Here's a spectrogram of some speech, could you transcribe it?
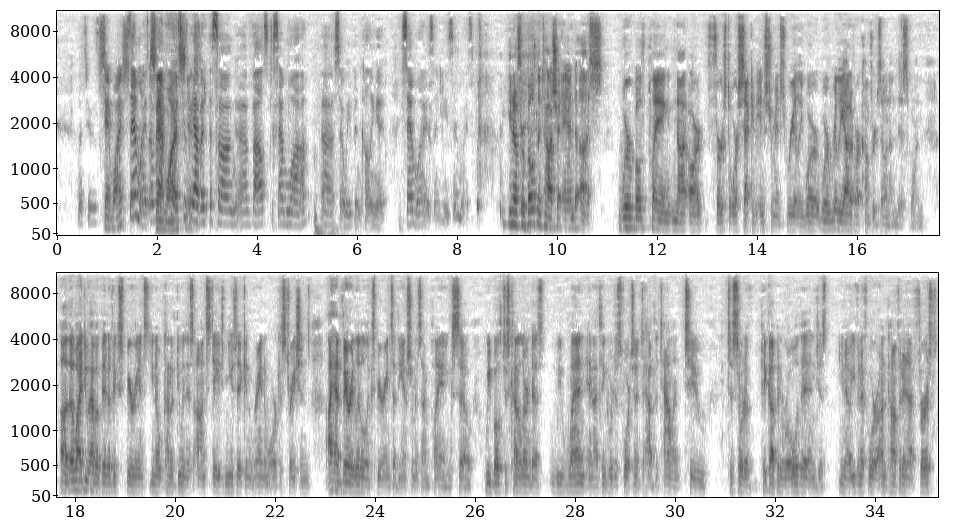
What's yours? Samwise. Samwise. Oh, Samwise, right, because we have a, a song, uh, Valse de Samois, uh, so we've been calling it Samwise, and he's Samwise. You know, for both Natasha and us, we're both playing not our first or second instruments. Really, we're we're really out of our comfort zone on this one. Uh, though I do have a bit of experience, you know, kind of doing this on stage music and random orchestrations. I had very little experience at the instruments I'm playing, so we both just kind of learned as we went, and I think we're just fortunate to have the talent to to sort of pick up and roll with it, and just you know, even if we're unconfident at first,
